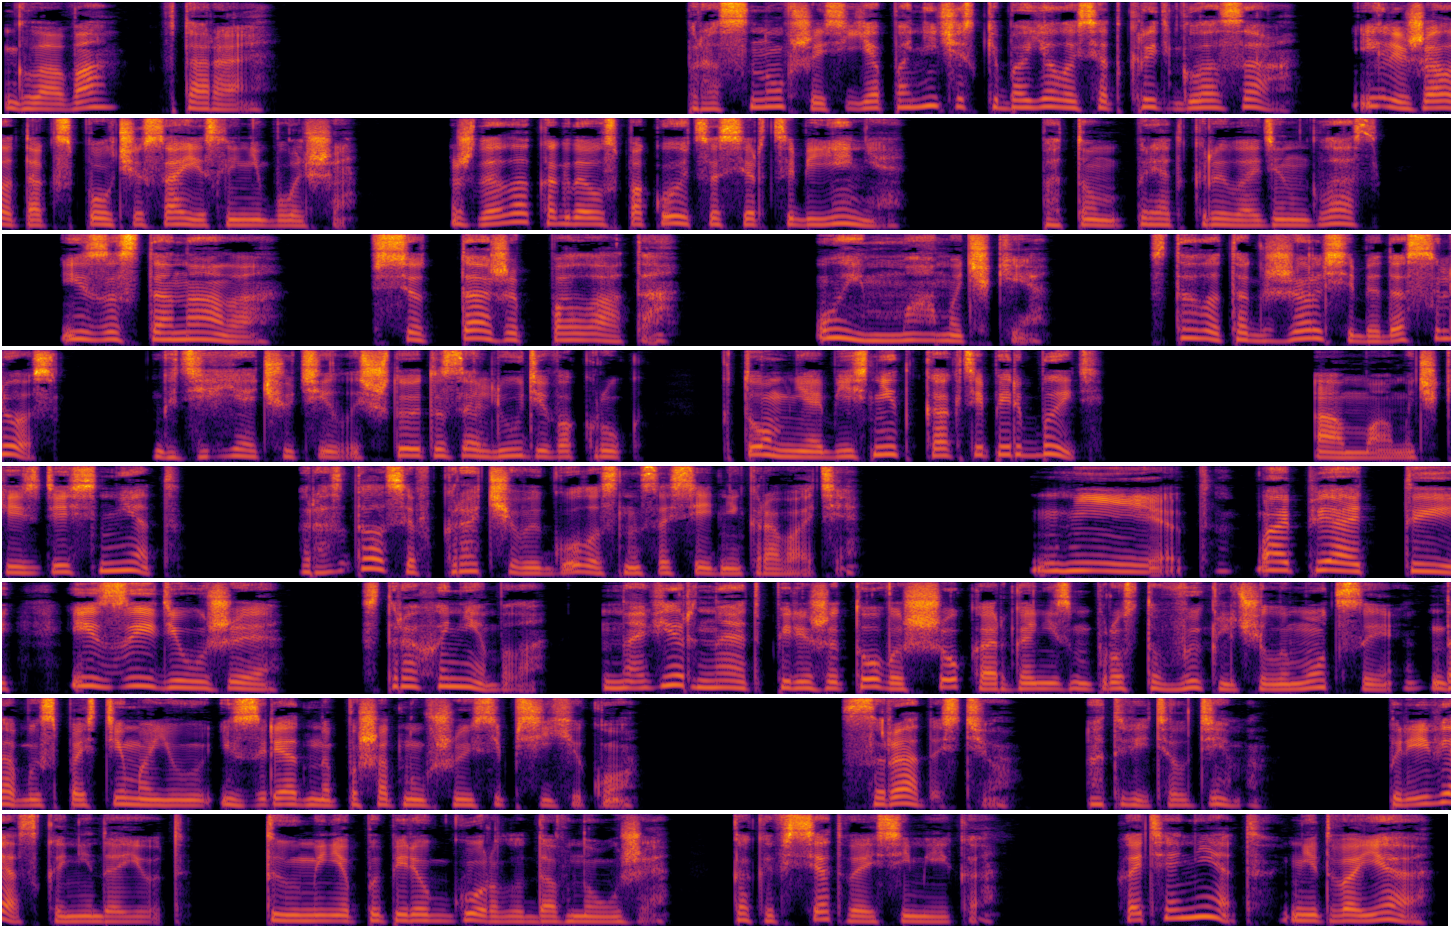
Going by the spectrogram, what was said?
Глава вторая. Проснувшись, я панически боялась открыть глаза и лежала так с полчаса, если не больше. Ждала, когда успокоится сердцебиение. Потом приоткрыла один глаз и застонала. Все та же палата. Ой, мамочки. Стало так жаль себя до слез. Где я очутилась? Что это за люди вокруг? Кто мне объяснит, как теперь быть? А мамочки здесь нет. Раздался вкрадчивый голос на соседней кровати. «Нет, опять ты! Изыди уже!» Страха не было. Наверное, от пережитого шока организм просто выключил эмоции, дабы спасти мою изрядно пошатнувшуюся психику. «С радостью», — ответил демон. «Привязка не дает. Ты у меня поперек горла давно уже, как и вся твоя семейка. Хотя нет, не твоя,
